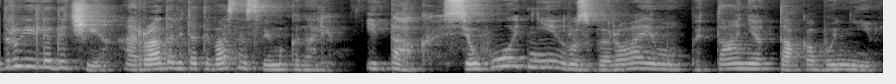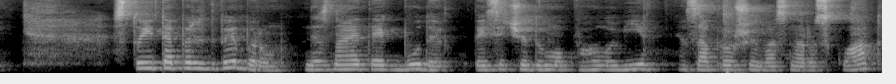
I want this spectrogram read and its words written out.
Дорогі глядачі, рада вітати вас на своєму каналі. І так, сьогодні розбираємо питання так або ні. Стоїте перед вибором, не знаєте, як буде, тисячу думок в голові. Запрошую вас на розклад.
